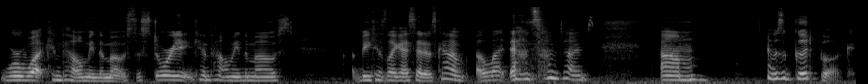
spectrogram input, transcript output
were what compelled me the most. The story didn't compel me the most because, like I said, it was kind of a letdown sometimes. Um, it was a good book,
